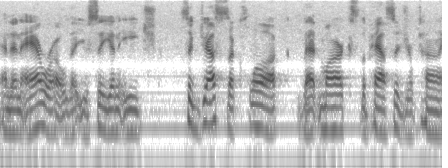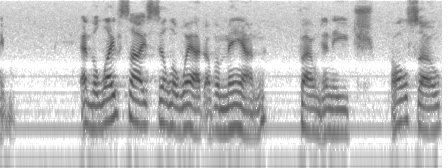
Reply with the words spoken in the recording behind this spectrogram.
and an arrow that you see in each suggests a clock that marks the passage of time. And the life size silhouette of a man found in each also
